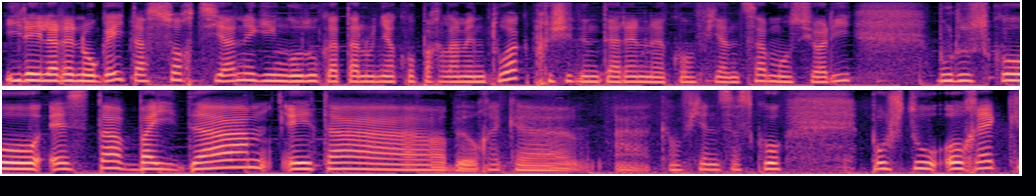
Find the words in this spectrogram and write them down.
Ireilaren hogeita sortzian egingo du Kataluniako parlamentuak presidentearen konfiantza mozioari buruzko ez da bai da eta be horrek uh, konfiantzazko postu horrek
